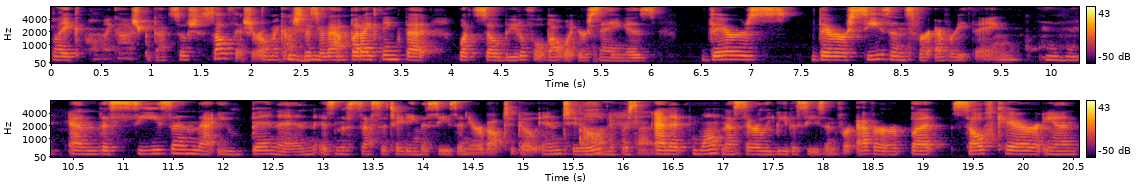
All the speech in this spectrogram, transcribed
like oh my gosh but that's so selfish or oh my gosh this or that. Mm-hmm. But i think that what's so beautiful about what you're saying is there's there are seasons for everything Mhm. and the season that you've been in is necessitating the season you're about to go into 100%. and it won't necessarily be the season forever but self-care and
